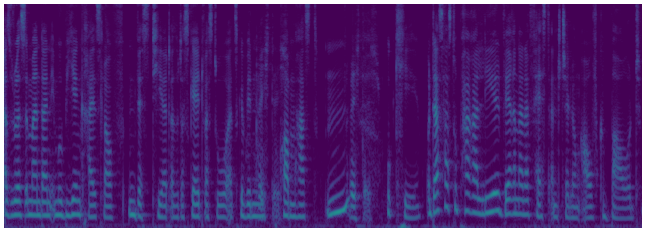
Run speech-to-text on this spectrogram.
Also du hast immer in deinen Immobilienkreislauf investiert, also das Geld, was du als Gewinn Richtig. bekommen hast. Mhm. Richtig. Okay. Und das hast du parallel während deiner Festanstellung aufgebaut.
